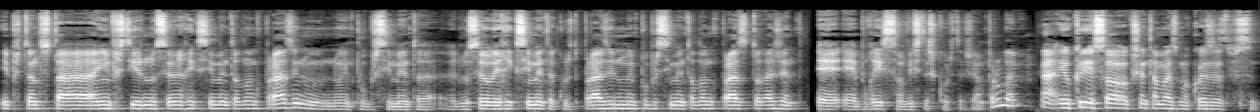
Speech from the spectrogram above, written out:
e, portanto, está a investir no seu enriquecimento a longo prazo e no, no empobrecimento, a- no seu enriquecimento a curto prazo e no empobrecimento a longo prazo de toda a gente. É, é burrice, são vistas curtas, é um problema. Ah, eu queria só acrescentar mais uma coisa, se,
